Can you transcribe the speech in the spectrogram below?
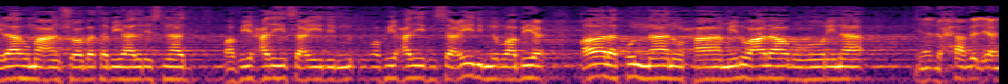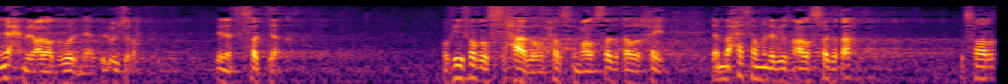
كلاهما عن شعبة بهذا الإسناد. وفي حديث سعيد وفي حديث سعيد بن الربيع قال كنا نحامل على ظهورنا. يعني نحامل يعني يحمل على ظهورنا بالأجرة لنتصدق. وفي فضل الصحابة وحرصهم على الصدقة والخير. لما حثهم النبي على الصدقة وصار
